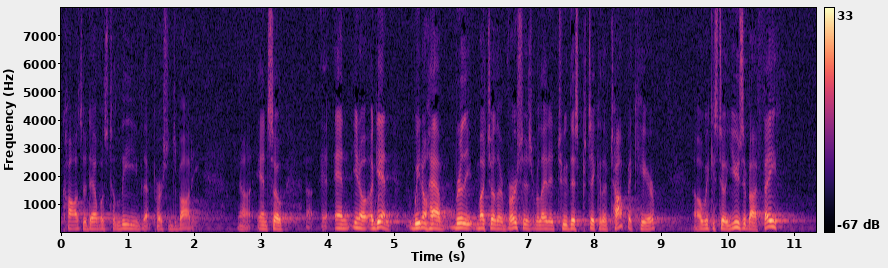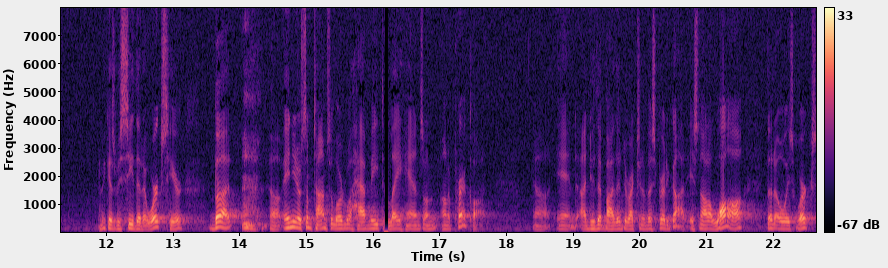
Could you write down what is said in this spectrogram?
cause the devils to leave that person's body. Uh, and so and, you know, again, we don't have really much other verses related to this particular topic here. Uh, we can still use it by faith because we see that it works here. But, uh, and you know, sometimes the Lord will have me to lay hands on, on a prayer cloth. Uh, and I do that by the direction of the Spirit of God. It's not a law that always works.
